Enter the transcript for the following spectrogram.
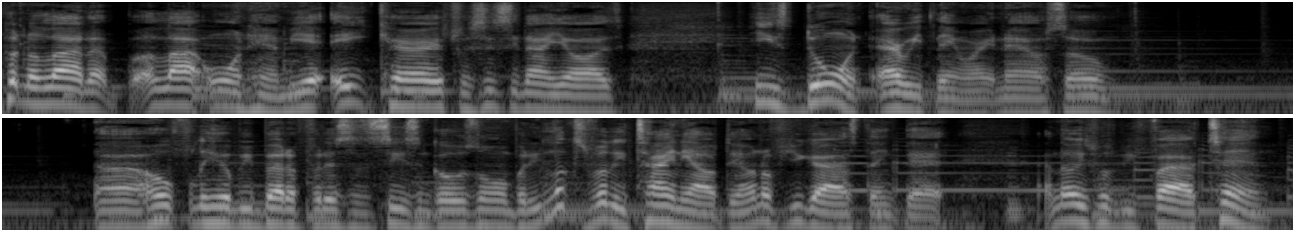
putting a lot of, a lot on him. He had eight carries for 69 yards. he's doing everything right now. So uh, hopefully he'll be better for this as the season goes on. But he looks really tiny out there. I don't know if you guys think that. I know he's supposed to be 5'10.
